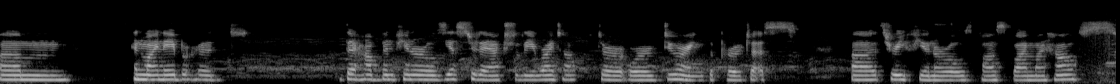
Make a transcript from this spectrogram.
Um, in my neighborhood, there have been funerals yesterday, actually, right after or during the protests. Uh, three funerals passed by my house.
